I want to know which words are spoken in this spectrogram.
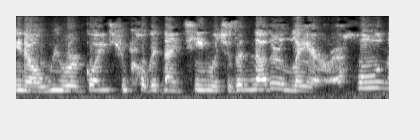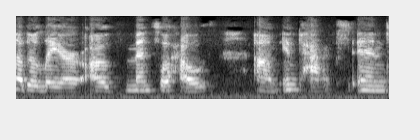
you know, we were going through COVID 19, which is another layer, a whole another layer of mental health um, impacts. And,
